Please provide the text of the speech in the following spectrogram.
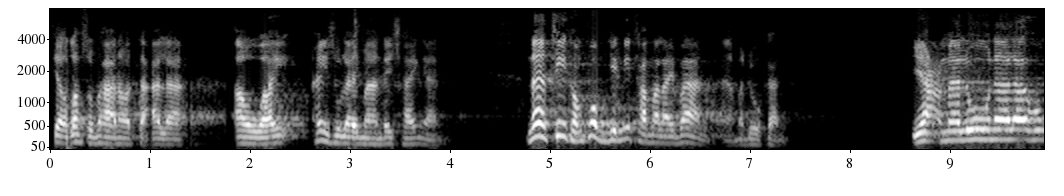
ที่อัลลอฮฺสุบฮานาอัลตะลาเอาไว้ให้สุไลมานได้ใช้งาน หน้าที่ของพวกยินนี่ทำอะไรบ้างมาดูกัน ยะมลูนละหู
